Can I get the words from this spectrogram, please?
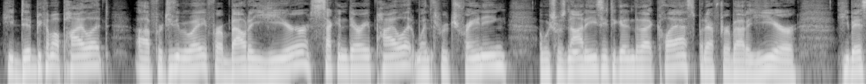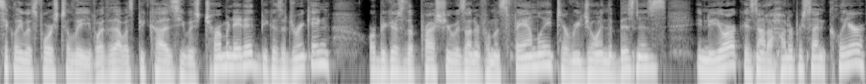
he did become a pilot uh, for TWA for about a year, secondary pilot, went through training, which was not easy to get into that class. But after about a year, he basically was forced to leave, whether that was because he was terminated because of drinking or because of the pressure he was under from his family to rejoin the business in New York is not 100% clear.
